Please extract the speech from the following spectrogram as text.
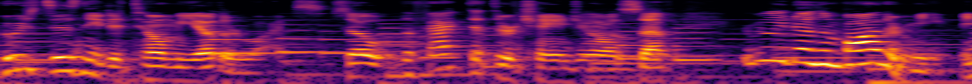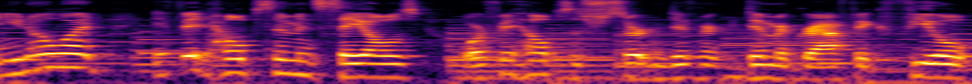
who's Disney to tell me otherwise? So the fact that they're changing all this stuff, it really doesn't bother me. And you know what? If it helps them in sales or if it helps a certain different demographic feel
